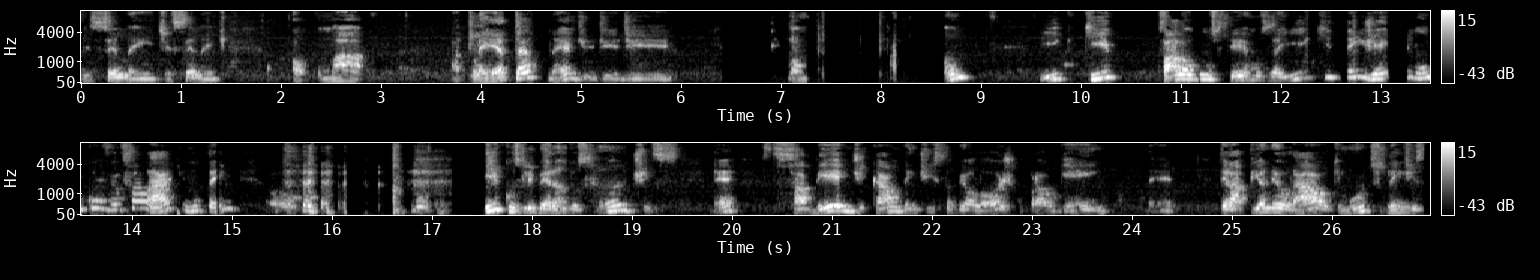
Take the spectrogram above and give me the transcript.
Excelente, excelente. Uma atleta, né, de, de, de... e que fala alguns termos aí que tem gente que nunca ouviu falar, que não tem ricos liberando os rantes, né? Saber indicar um dentista biológico para alguém, né? terapia neural, que muitos Sim. dentistas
